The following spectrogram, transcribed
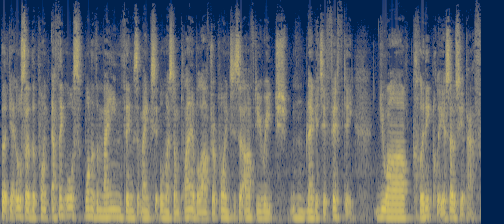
but yeah, also the point. I think also one of the main things that makes it almost unplayable after a point is that after you reach mm, negative fifty, you are clinically a sociopath,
